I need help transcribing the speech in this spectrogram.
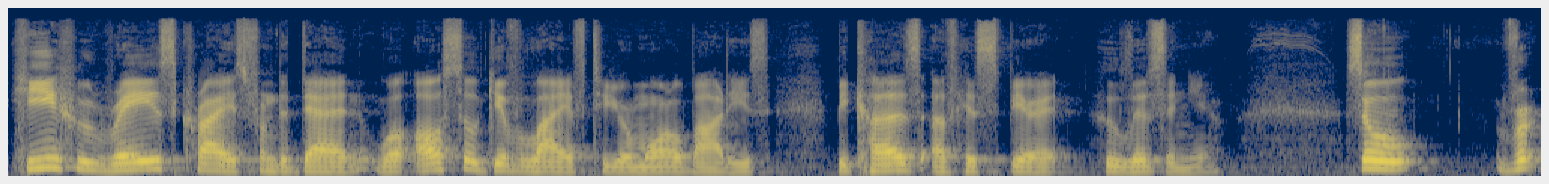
He who raised Christ from the dead will also give life to your mortal bodies because of His Spirit who lives in you. So, ver-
